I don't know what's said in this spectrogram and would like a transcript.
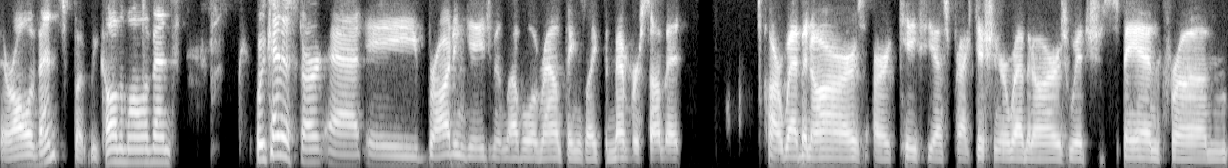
they're all events, but we call them all events. We kind of start at a broad engagement level around things like the member summit, our webinars, our KCS practitioner webinars, which span from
